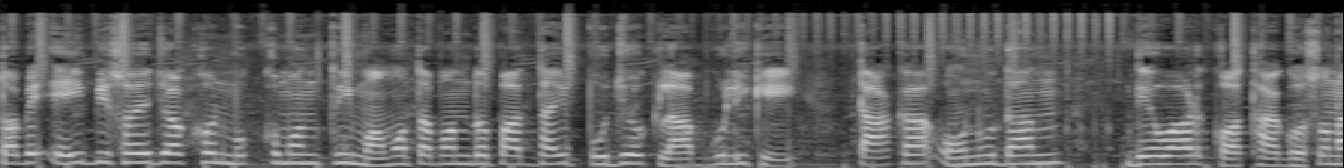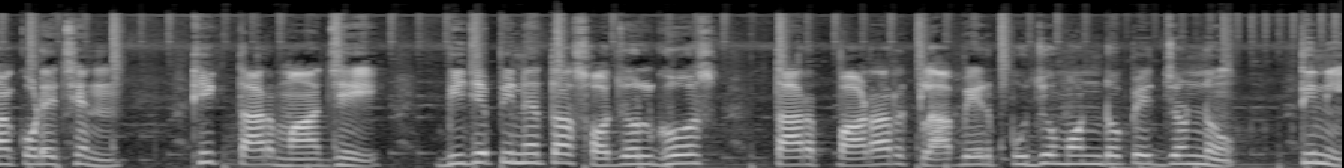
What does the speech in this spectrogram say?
তবে এই বিষয়ে যখন মুখ্যমন্ত্রী মমতা বন্দ্যোপাধ্যায় পুজো ক্লাবগুলিকে টাকা অনুদান দেওয়ার কথা ঘোষণা করেছেন, ঠিক তার মাঝে বিজেপি নেতা সজল ঘোষ তার পাড়ার ক্লাবের পুজো মণ্ডপের জন্য তিনি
